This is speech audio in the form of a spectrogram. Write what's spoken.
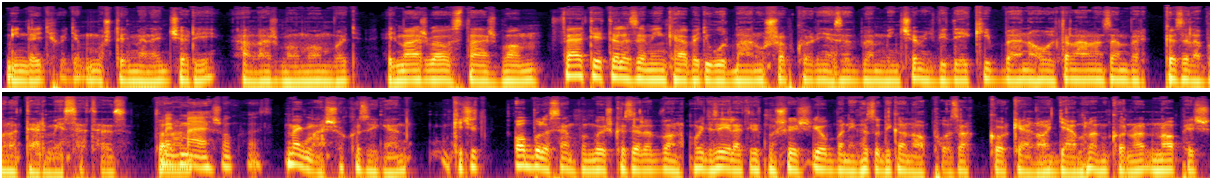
mindegy, hogy most egy menedzseri állásban van, vagy egy más beosztásban. Feltételezem inkább egy urbánusabb környezetben, mint sem egy vidékiben, ahol talán az ember közelebb van a természethez. Talán. Meg másokhoz. Meg másokhoz, igen. Kicsit abból a szempontból is közelebb van, hogy az életritmus is jobban igazodik a naphoz, akkor kell nagyjából, amikor a nap, és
